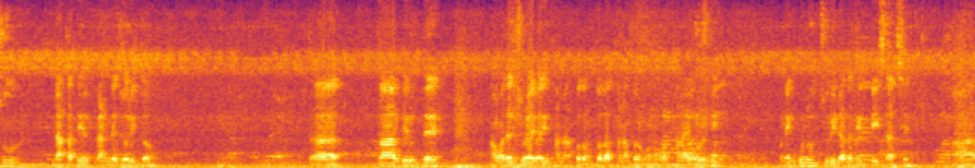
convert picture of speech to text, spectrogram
চুর ডাকাতির কাণ্ডে জড়িত। তার বিরুদ্ধে আমাদের চুরাইবাড়ি থানা, কদমতলা থানা, ধর্মনগর থানায় অলরেডি অনেকগুলো চুরি ডাকাতির কেস আছে। আর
